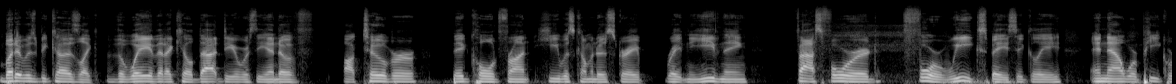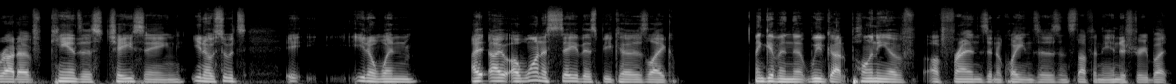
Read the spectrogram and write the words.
But it was because like the way that I killed that deer was the end of October, big cold front. He was coming to a scrape right in the evening. Fast forward four weeks basically, and now we're peak rut of Kansas chasing. You know, so it's it, you know when I I, I want to say this because like. And given that we've got plenty of, of friends and acquaintances and stuff in the industry, but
